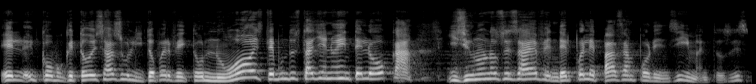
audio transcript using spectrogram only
el, como que todo es azulito perfecto, no, este mundo está lleno de gente loca. Y si uno no se sabe defender, pues le pasan por encima. Entonces,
